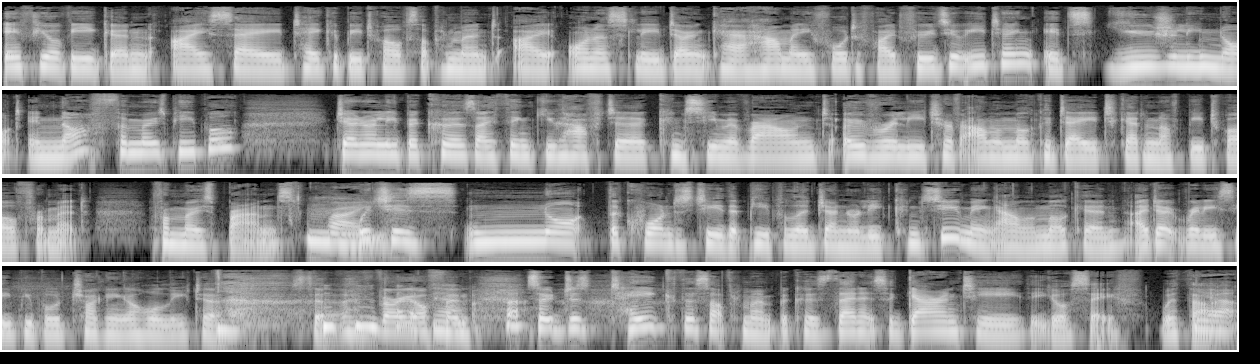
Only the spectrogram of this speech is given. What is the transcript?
if you're vegan, I say take a B12 supplement. I honestly don't care how many fortified foods you're eating. It's usually not enough for most people generally because I think you have to consume around over a litre of almond milk a day to get enough B12 from it, from most brands, mm. right. which is not the quantity that people are generally consuming almond milk in. I don't really see people chugging a whole litre so, very often. yeah. So just take the supplement because then it's a guarantee that you're safe with that. Yeah.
